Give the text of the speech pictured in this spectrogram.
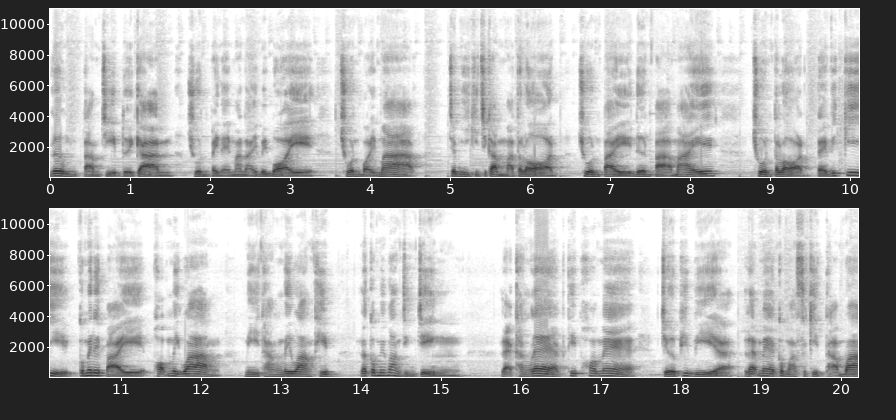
เริ่มตามจีบโดยการชวนไปไหนมาไหนบ่อยๆ ชวนบ่อยมาก จะมีกิจกรรมมาตลอด ชวนไปเดินป่าไหม ชวนตลอด แต่วิกกี้ก็ไม่ได้ไป เพราะไม่ว่าง มีทั้งไม่ว่างทิปแล้วก็ไม่ว่างจริง ๆ และครั้งแรกที่พ่อแม่เจอพี่เบียร์และแม่ก็มาสกิดถามว่า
